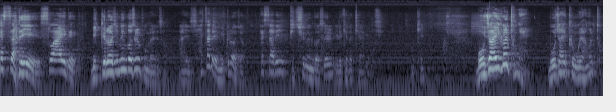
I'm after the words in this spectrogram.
햇살이 슬라이드 미끄러지는 것을 보면서 아니 햇살이 왜 미끄러져? 햇살이 비추는 것을 이렇게 해석해야겠지. 오케이. 모자익을 통해 모자이크 모양을 통해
